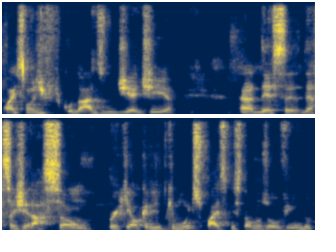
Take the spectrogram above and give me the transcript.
quais são as dificuldades do dia a dia é, dessa geração? Porque eu acredito que muitos pais que estão nos ouvindo,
